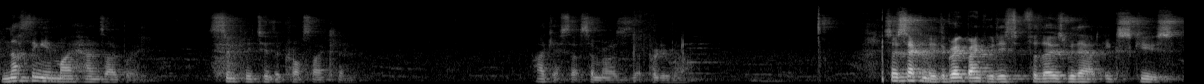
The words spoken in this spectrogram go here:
Nothing in my hands I bring, simply to the cross I cling. I guess that summarizes that pretty well. So, secondly, the great banquet is for those without excuse.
